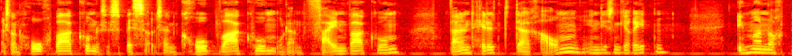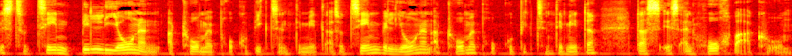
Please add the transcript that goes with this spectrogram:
also ein Hochvakuum, das ist besser als ein Grobvakuum oder ein Feinvakuum, dann enthält der Raum in diesen Geräten immer noch bis zu 10 Billionen Atome pro Kubikzentimeter. Also 10 Billionen Atome pro Kubikzentimeter, das ist ein Hochvakuum.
